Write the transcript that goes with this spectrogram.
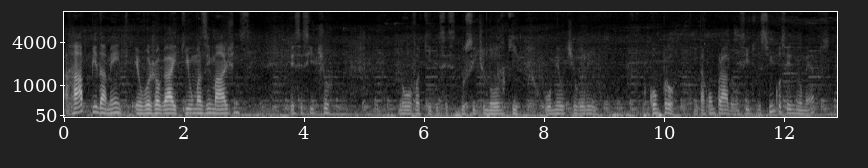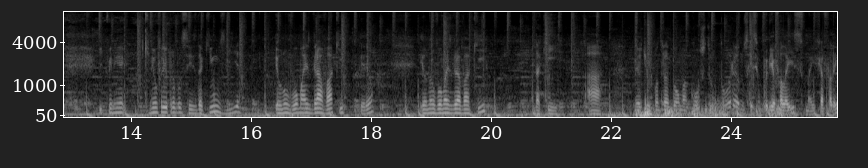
rapidamente eu vou jogar aqui umas imagens desse sítio novo aqui, desse, do sítio novo que o meu tio ele comprou. Ele tá comprado, um sítio de 5 ou 6 mil metros. E que nem, que nem eu falei pra vocês, daqui uns dias eu não vou mais gravar aqui, entendeu? Eu não vou mais gravar aqui. Daqui a meu tio contratou uma construtora, não sei se eu podia falar isso, mas já falei.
